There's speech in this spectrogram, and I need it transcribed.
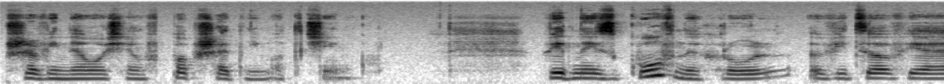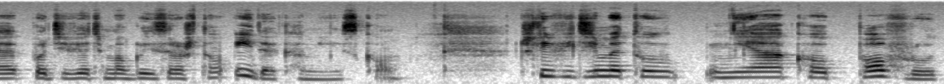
przewinęło się w poprzednim odcinku. W jednej z głównych ról widzowie podziwiać mogli zresztą Idę Kamińską, czyli widzimy tu niejako powrót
